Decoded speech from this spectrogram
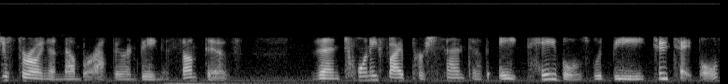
Just throwing a number out there and being assumptive, then 25% of eight tables would be two tables.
